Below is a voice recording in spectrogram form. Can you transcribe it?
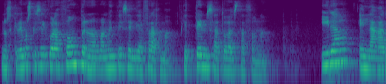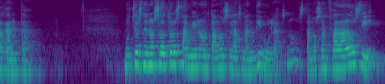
Nos creemos que es el corazón, pero normalmente es el diafragma, que tensa toda esta zona. Ira en la garganta. Muchos de nosotros también lo notamos en las mandíbulas, ¿no? Estamos enfadados y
